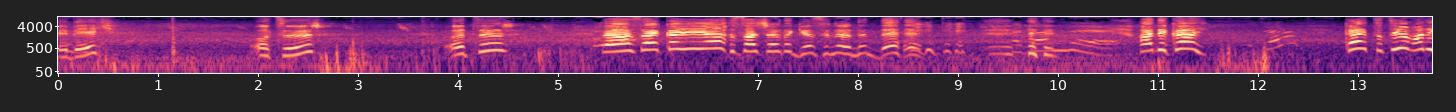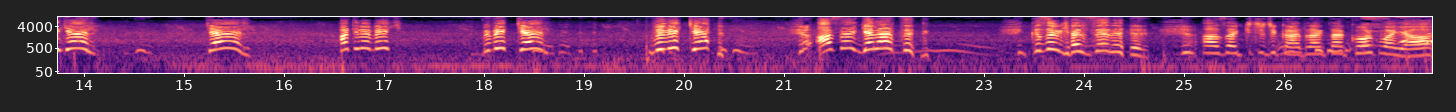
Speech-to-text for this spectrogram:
Bebek. Otur. Otur. Ve Hasan kayıyor. Saçları da gözünün önünde. Hadi kay. Kay tutuyorum hadi gel. Gel. Hadi bebek. Bebek gel. Bebek gel. Hasan gel artık. Kızım gelsene. Hasan küçücük kaydıraktan korkma ya.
